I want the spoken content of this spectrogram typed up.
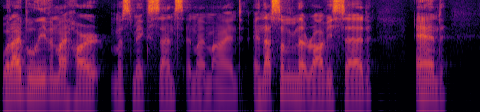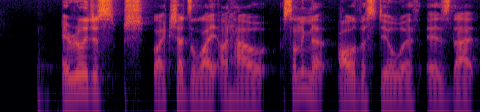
what I believe in my heart must make sense in my mind, and that's something that Ravi said, and it really just sh- like sheds a light on how something that all of us deal with is that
